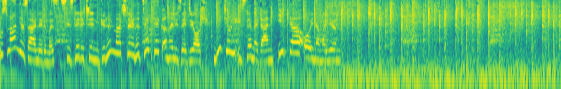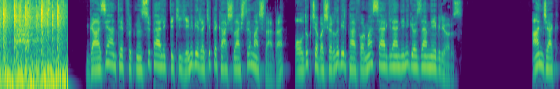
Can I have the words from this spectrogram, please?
Uzman yazarlarımız sizler için günün maçlarını tek tek analiz ediyor. Videoyu izlemeden iddia oynamayın. Gaziantep Fık'ın Süper Lig'deki yeni bir rakiple karşılaştığı maçlarda oldukça başarılı bir performans sergilendiğini gözlemleyebiliyoruz. Ancak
